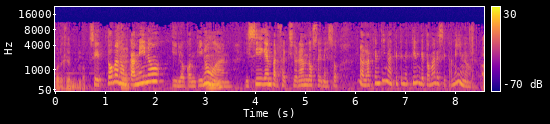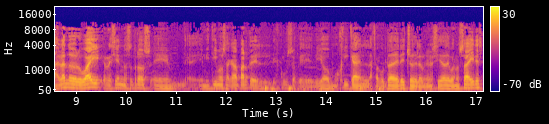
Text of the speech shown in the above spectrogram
por ejemplo. Sí, toman un camino y lo continúan y siguen perfeccionándose en eso. Bueno, la Argentina que tiene, tiene que tomar ese camino. Hablando de Uruguay, recién nosotros eh, emitimos acá parte del discurso que dio Mujica en la Facultad de Derecho de la Universidad de Buenos Aires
